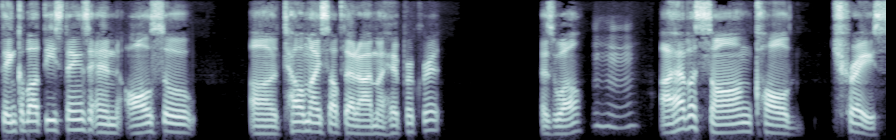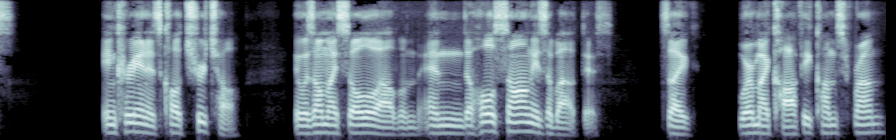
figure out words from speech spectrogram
think about these things and also uh, tell myself that I'm a hypocrite as well. Mm-hmm. I have a song called Trace. In Korean, it's called Chucho. It was on my solo album, and the whole song is about this. It's like where my coffee comes from,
